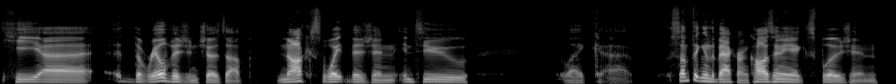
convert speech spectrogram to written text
he uh the real Vision shows up, knocks White Vision into like uh, something in the background, causing an explosion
